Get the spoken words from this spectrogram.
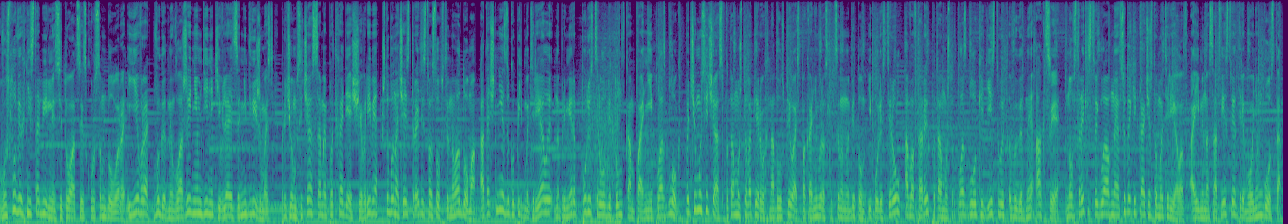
В условиях нестабильной ситуации с курсом доллара и евро выгодным вложением денег является недвижимость. Причем сейчас самое подходящее время, чтобы начать строительство собственного дома, а точнее закупить материалы, например, полистиролбетон в компании Пластблок. Почему сейчас? Потому что, во-первых, надо успевать, пока не выросли цены на бетон и полистирол, а во-вторых, потому что в Пластблоке действуют выгодные акции. Но в строительстве главное все-таки качество материалов, а именно соответствие требованиям ГОСТа.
